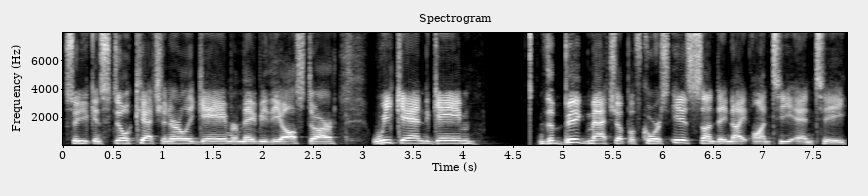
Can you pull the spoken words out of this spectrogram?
so you can still catch an early game or maybe the All Star weekend game. The big matchup, of course, is Sunday night on TNT.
